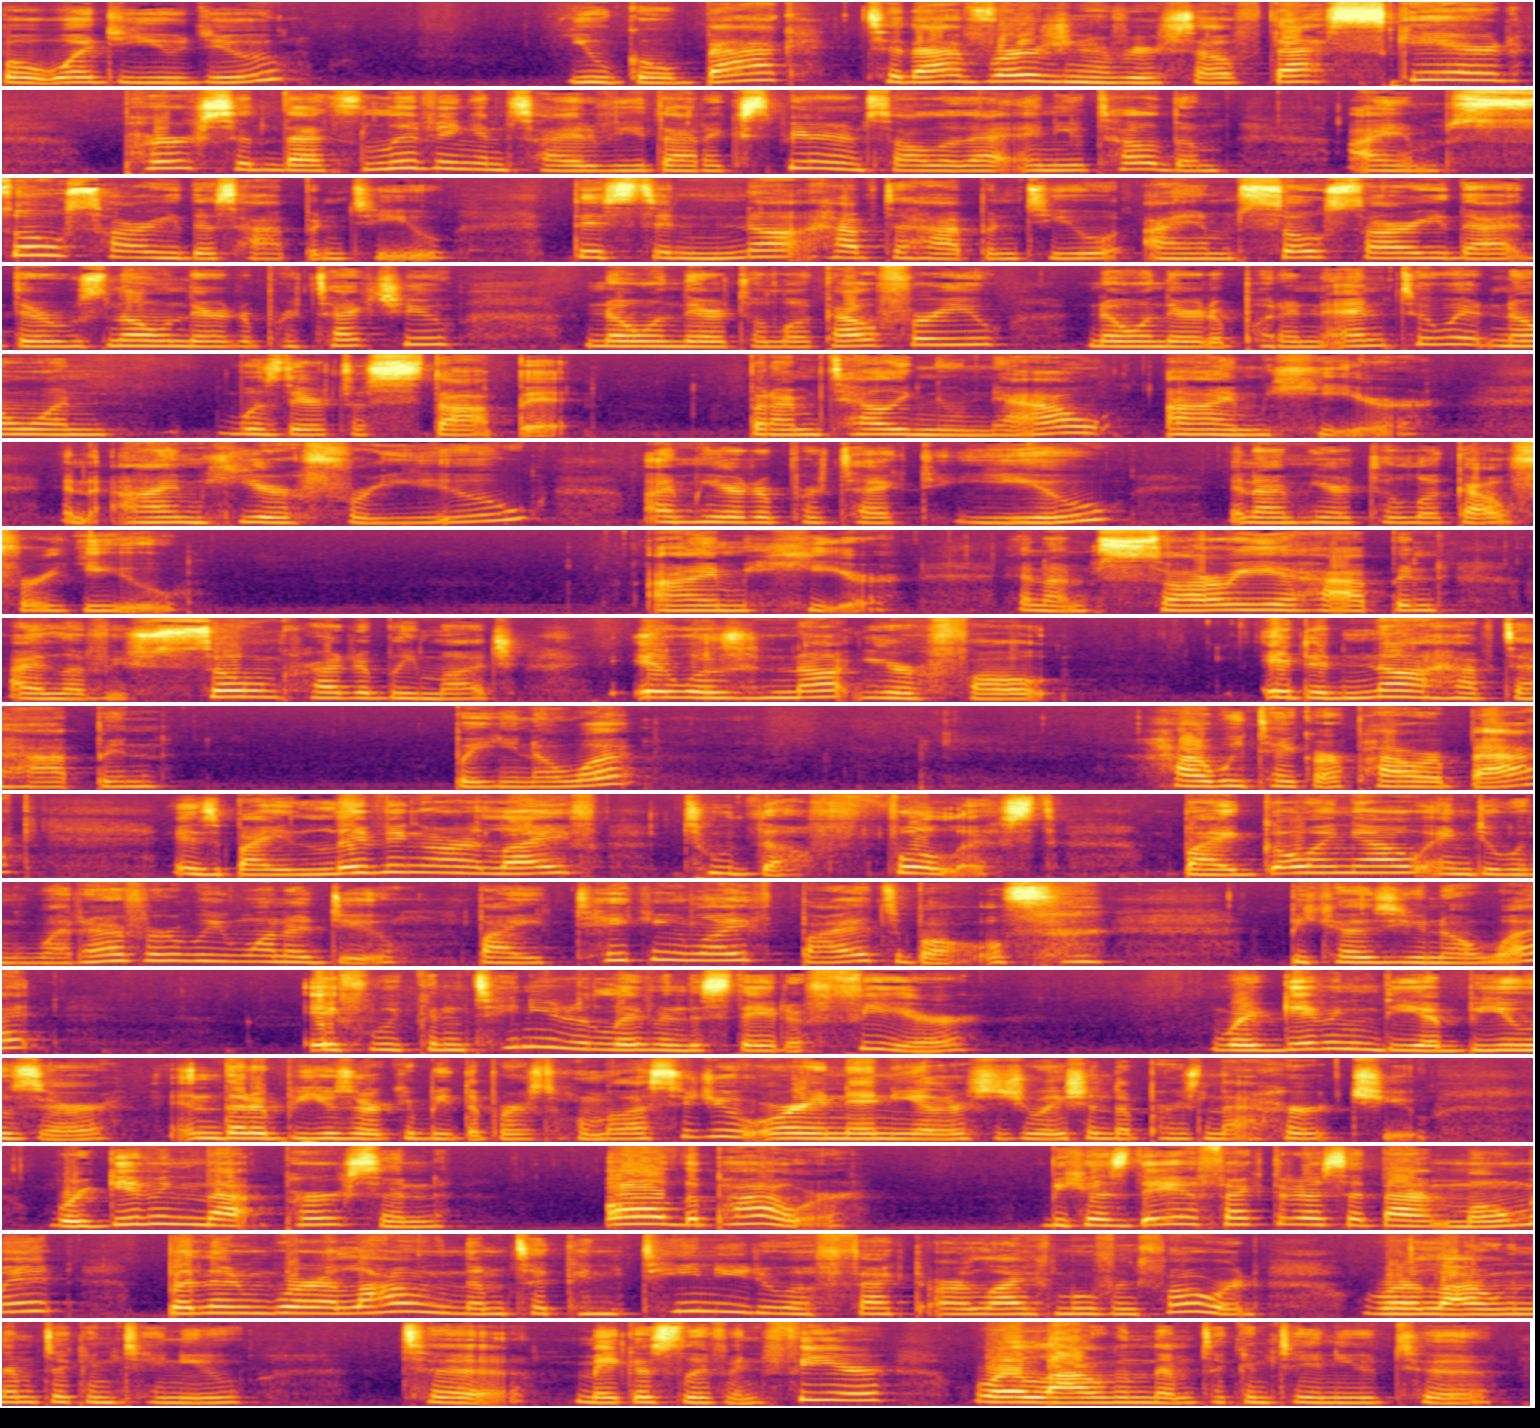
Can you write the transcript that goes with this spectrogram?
But what do you do? You go back to that version of yourself, that scared person that's living inside of you that experienced all of that, and you tell them, I am so sorry this happened to you. This did not have to happen to you. I am so sorry that there was no one there to protect you, no one there to look out for you, no one there to put an end to it, no one was there to stop it. But I'm telling you now, I'm here and I'm here for you. I'm here to protect you, and I'm here to look out for you. I'm here, and I'm sorry it happened. I love you so incredibly much. It was not your fault. It did not have to happen. But you know what? How we take our power back is by living our life to the fullest, by going out and doing whatever we want to do, by taking life by its balls. Because you know what? If we continue to live in the state of fear, we're giving the abuser, and that abuser could be the person who molested you, or in any other situation, the person that hurt you. We're giving that person all the power because they affected us at that moment, but then we're allowing them to continue to affect our life moving forward. We're allowing them to continue to make us live in fear. We're allowing them to continue to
